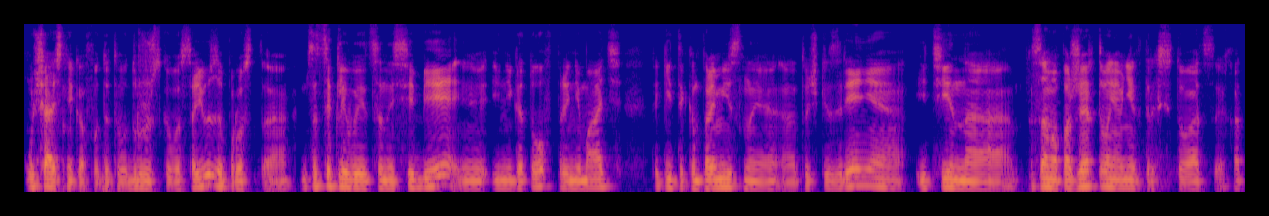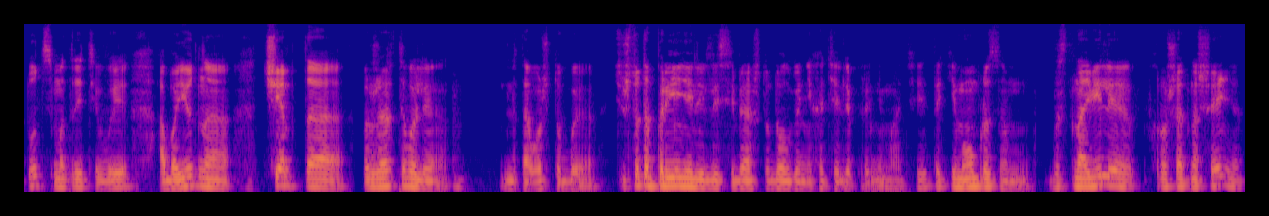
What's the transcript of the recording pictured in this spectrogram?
участников вот этого дружеского союза просто зацикливается на себе и, не готов принимать какие-то компромиссные э, точки зрения, идти на самопожертвование в некоторых ситуациях. А тут, смотрите, вы обоюдно чем-то пожертвовали для того, чтобы что-то приняли для себя, что долго не хотели принимать. И таким образом восстановили хорошие отношения.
